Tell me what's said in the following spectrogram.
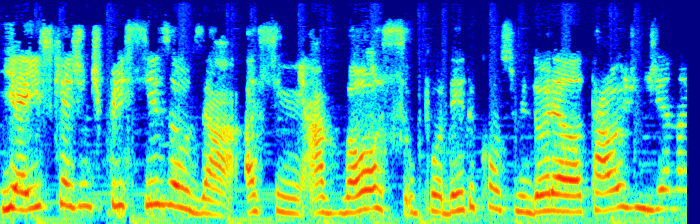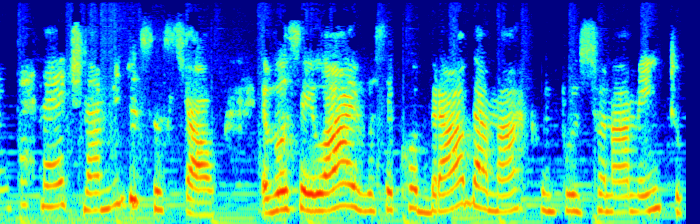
E é isso que a gente precisa usar. Assim, a voz, o poder do consumidor, ela tá hoje em dia na internet, na mídia social. É você ir lá e você cobrar da marca um posicionamento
